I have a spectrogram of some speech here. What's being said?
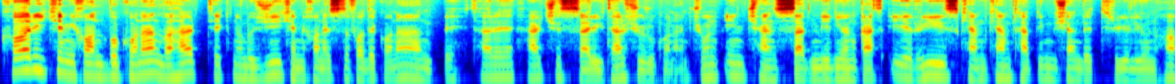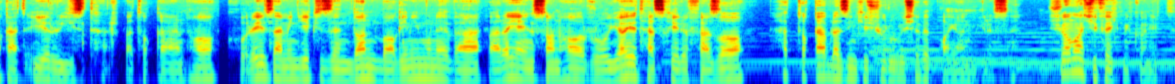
کاری که می‌خوان بکنن و هر تکنولوژی که می‌خوان استفاده کنن بهتره هرچه سریعتر شروع کنن. چون این چند صد میلیون قطعه ریز کم کم تبدیل میشن به تریلیون ها قطعه ریزتر و تا قرنها کره زمین یک زندان باقی میمونه و برای انسانها رویای تسخیر فضا حتی قبل از اینکه شروع بشه به پایان می‌رسه. شما چی فکر می‌کنید؟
